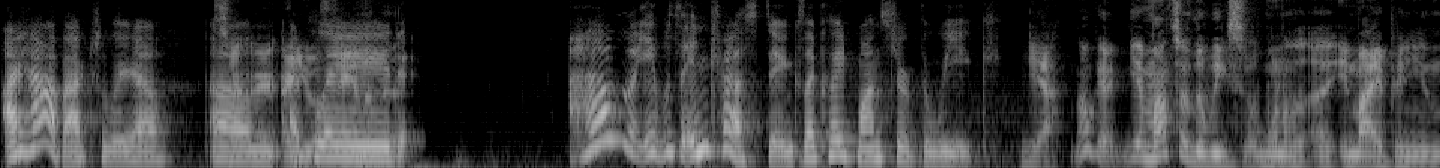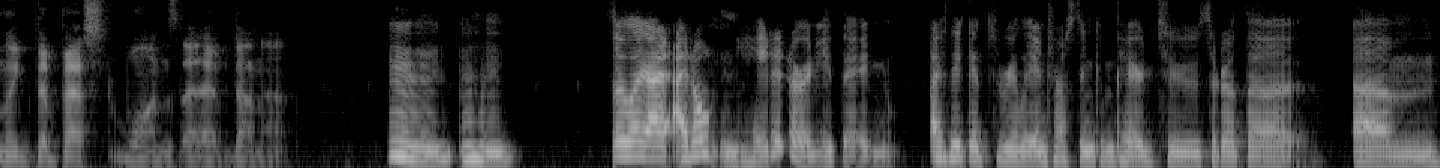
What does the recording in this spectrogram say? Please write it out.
I have actually, yeah. So, are- Um are I you a fan of played it? um it was interesting because I played Monster of the Week. Yeah. Okay. Yeah, Monster of the Week's one of the, uh, in my opinion, like the best ones that have done it. Mm, hmm So like I, I don't hate it or anything. I think it's really interesting compared to sort of the um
